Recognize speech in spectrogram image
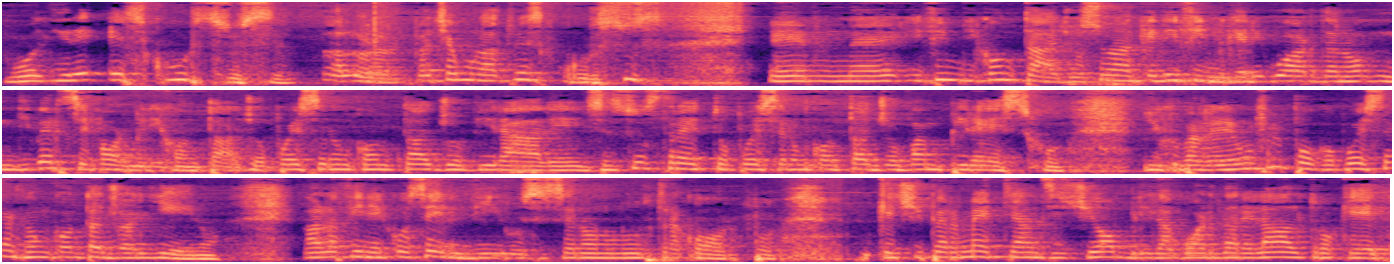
Vuol dire excursus. Allora, facciamo un altro excursus. Ehm, eh, I film di contagio sono anche dei film che riguardano diverse forme di contagio. Può essere un contagio virale in senso stretto, può essere un contagio vampiresco, di cui parleremo fra poco, può essere anche un contagio alieno. Alla fine cos'è il virus se non un ultracorpo? Che ci permette, anzi ci obbliga a guardare l'altro che,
